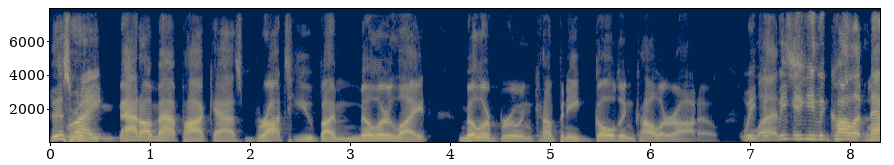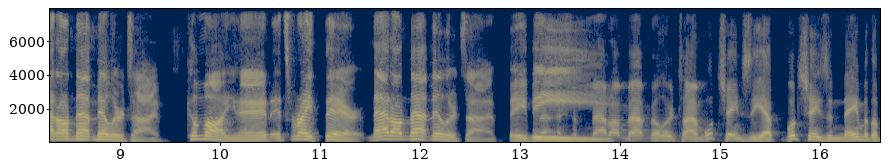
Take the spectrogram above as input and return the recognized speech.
This will be Matt on Matt podcast, brought to you by Miller Lite, Miller Brewing Company, Golden, Colorado. We can we can even call it Matt on Matt Miller time. Come on, man. It's right there. Matt on Matt Miller time, baby. Matt on Matt Miller time. We'll change the ep- We'll change the name of the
